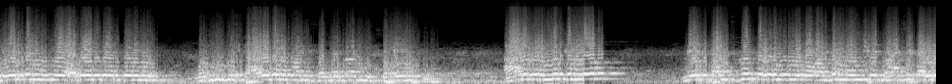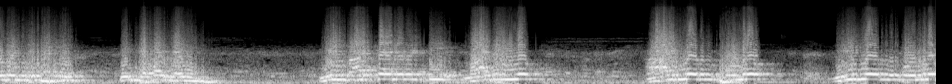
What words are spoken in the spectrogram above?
చేయడం ముందు అదే ముందుకు సాగడం సందర్భాన్ని మీకు తెలియజేస్తుంది ఆరు ఎన్నికల్లో మీరు తలుచుకుంటే ఒక వంద మందిని మార్చగలుగుతారని చెప్పాను మీకు చెప్పడం జరిగింది. మీరు మాట్లాడేటువంటి మాటల్లో ఆడియో రూపంలో వీడియో రూపంలో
